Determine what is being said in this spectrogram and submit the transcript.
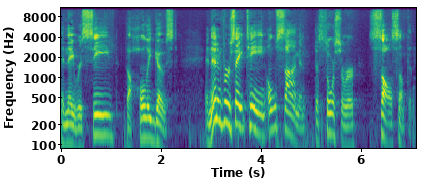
and they received the Holy Ghost. And then in verse 18, old Simon, the sorcerer, saw something.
